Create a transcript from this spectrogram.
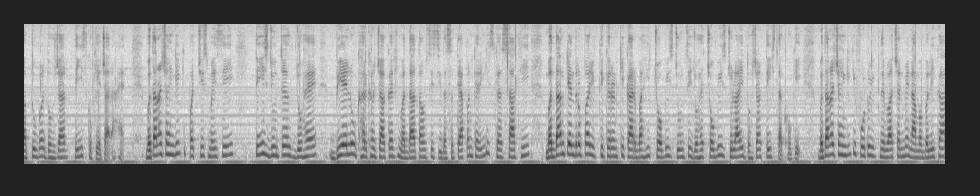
अक्टूबर 2023 को किया जा रहा है। बताना चाहेंगे कि 25 मई से 30 जून तक जो है बीएलओ घर घर जाकर ही मतदाताओं से सीधा सत्यापन करेंगे। इसके साथ ही मतदान केंद्रों पर युक्तिकरण की कार्यवाही 24 जून से जो है 24 जुलाई 2023 तक होगी। बताना चाहेंगे कि फ़ोटो युक्त निर्वाचन में नामावली का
